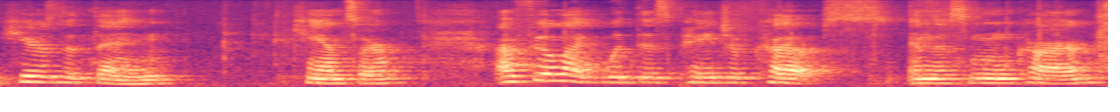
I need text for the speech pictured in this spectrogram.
here's the thing, Cancer. I feel like with this Page of Cups and this Moon card,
